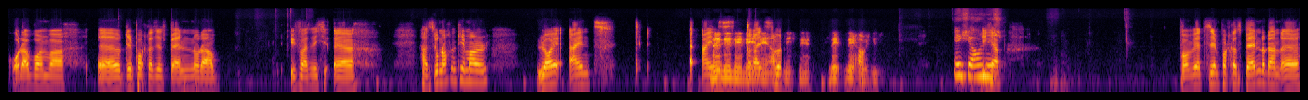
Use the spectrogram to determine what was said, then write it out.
oder wollen wir äh, den Podcast jetzt beenden oder ich weiß nicht, äh, hast du noch ein Thema, Leu 1 1 Nee, nee, nee, nee, drei, nee, zwölf? hab ich nicht. Nee, nee, nee, hab ich nicht. Ich auch Ich nicht. hab. Wollen wir jetzt den Podcast beenden und dann äh,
